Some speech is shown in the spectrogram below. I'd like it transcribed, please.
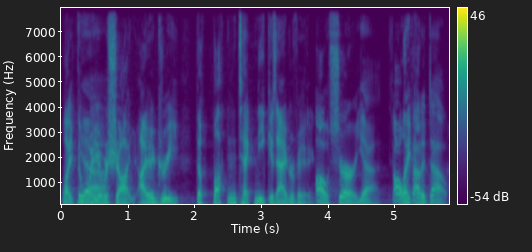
Like the way it was shot, I agree. The fucking technique is aggravating. Oh sure, yeah. Oh, Like- without a doubt.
